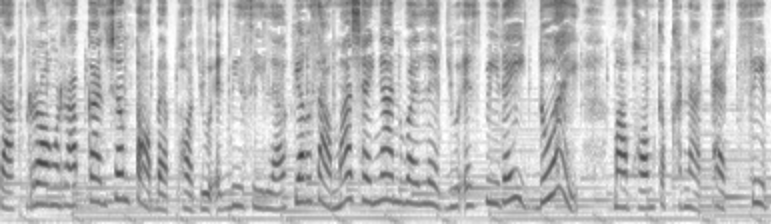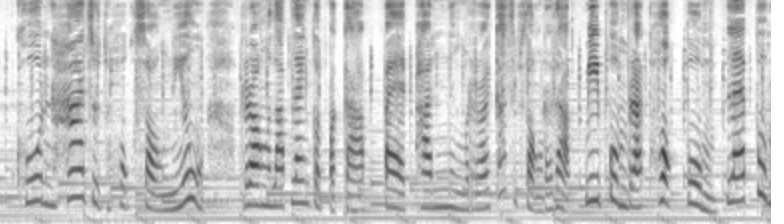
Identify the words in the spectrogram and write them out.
จะรองรับการเชื่อมต่อแบบพอร์ต USB-C แล้วยังสามารถใช้งานไวเลส USB ได้อีกด้วย มาพร้อมกับขนาดแผ่น10คูณ5.62 นิ้ว รองรับแรงกดปากกา 8,192 ระดับ มีปุ่มรัด 6 ปุ่ม และปุ่ม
